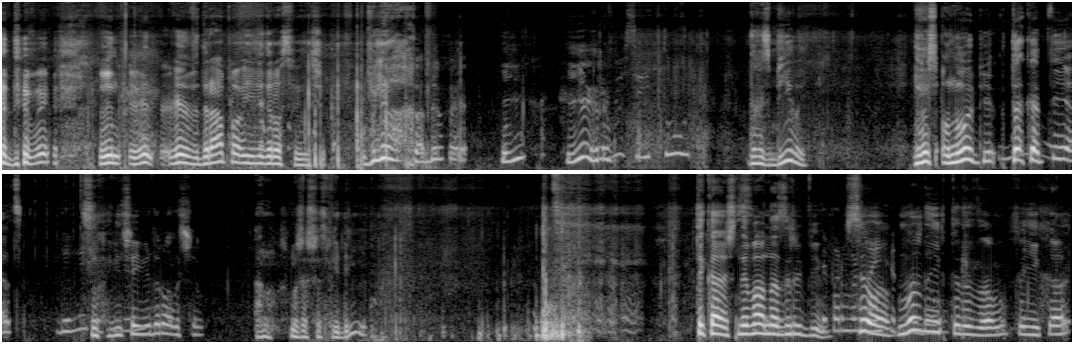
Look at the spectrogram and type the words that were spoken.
Диви, він, він, він вдрапав і відро свій. Бляха, диви. Є, є гриби. Дивися і тут. Дивись, білий. Дивись, оно бі... Та капець. Дивися. Слухай, він ще й відро лишив. А ну, може щось відріє. Ти кажеш, нема в нас грибів. Тепер можна Все, їхати можна їхати додому. Поїхали.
